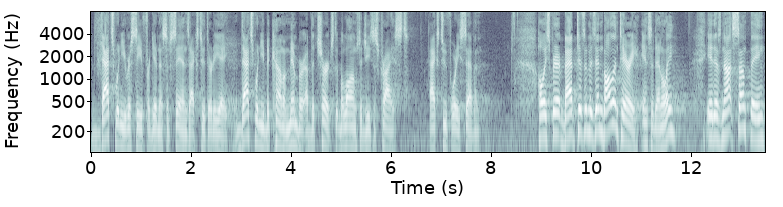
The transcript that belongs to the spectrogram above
That's when you receive forgiveness of sins, Acts 2:38. That's when you become a member of the church that belongs to Jesus Christ, Acts 2:47. Holy Spirit baptism is involuntary, incidentally. It is not something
